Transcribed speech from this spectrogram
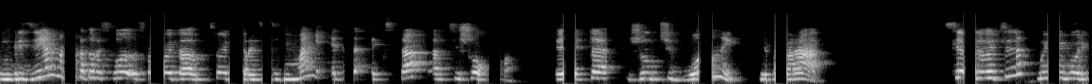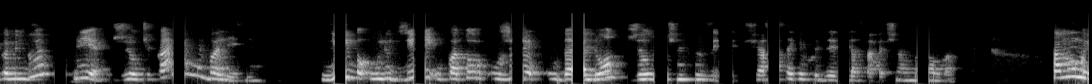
ингредиент, на который стоит, стоит обратить внимание, это экстракт артишока. Это желчегонный препарат. Следовательно, мы его рекомендуем при желчекаменной болезни, либо у людей, у которых уже удален желчный пузырь. Сейчас таких людей достаточно много. Кому мы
